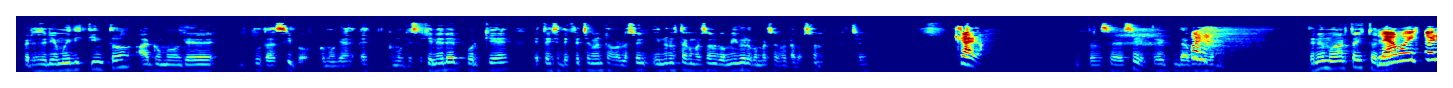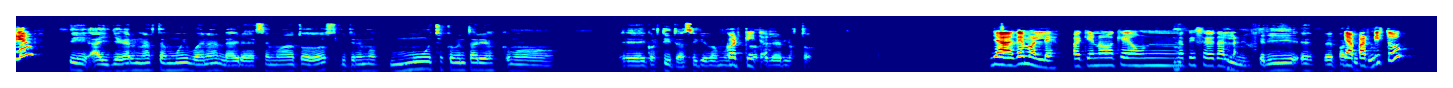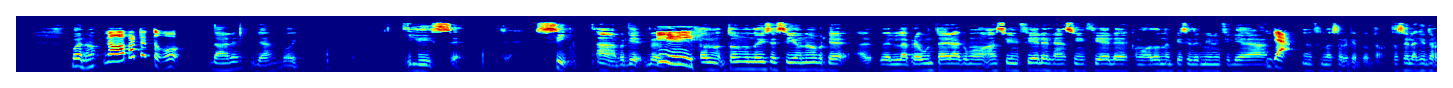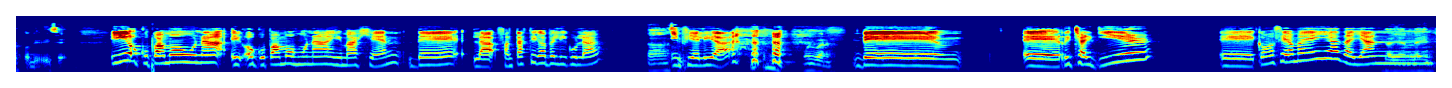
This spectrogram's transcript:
Pero sería muy distinto a como que, puta, sí, po, como que, es- como que se genere porque está insatisfecha con nuestra relación y no lo está conversando conmigo y lo conversa con otra persona, ¿cachai? Claro. Entonces, sí, estoy de acuerdo. Bueno. Tenemos harta ¿Le historia. damos historia? Sí, ahí llegaron hartas muy buenas, le agradecemos a todos y tenemos muchos comentarios como eh, cortitos, así que vamos a Cortito. leerlos todos. Ya, démosle, para que no quede un episodio tan largo. ¿Querí eh, eh, ¿Ya tú? partís tú? Bueno, No, aparte tú. dale, ya, voy. Y dice, sí. Ah, porque Y dice. todo, todo el mundo dice sí o no, porque eh, la pregunta era como, ¿han sido infieles? ¿Le han sido infieles? Como, ¿dónde empieza y termina la infidelidad? Ya. En el fondo eso es lo que preguntamos. Entonces la gente respondió, dice, Y ocupamos una, eh, ocupamos una imagen de la fantástica película ah, sí, Infidelidad muy buena. de eh, Richard Gere. eh, ¿Cómo se llama ella? Diane, Diane Lane,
